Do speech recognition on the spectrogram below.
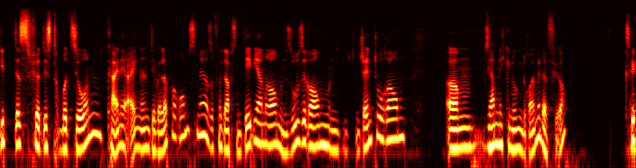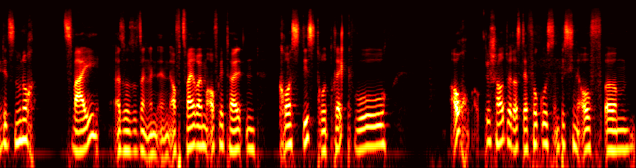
gibt es für Distributionen keine eigenen Developer-Rooms mehr. Also früher gab es einen Debian-Raum, einen SUSE-Raum, einen Gentoo-Raum. Ähm, sie haben nicht genügend Räume dafür. Es gibt Okay. jetzt nur noch zwei, also sozusagen einen, einen auf zwei Räume aufgeteilten Cross-Distro-Track, wo auch geschaut wird, dass der Fokus ein bisschen auf ähm,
